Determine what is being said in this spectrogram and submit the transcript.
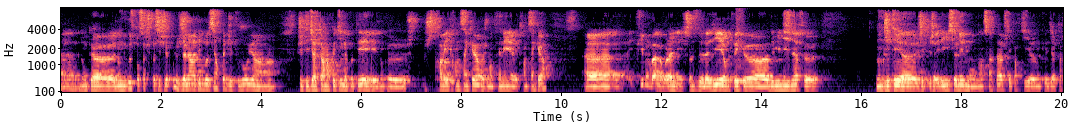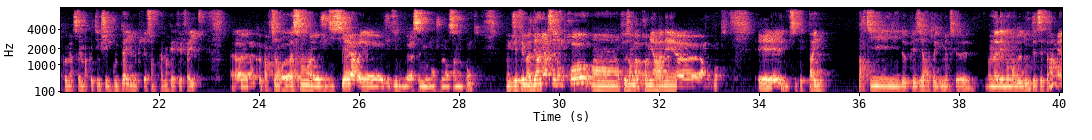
Euh, donc, euh, donc du coup, c'est pour ça que je suis passé chez j'ai jamais arrêté de bosser. En fait, j'ai toujours eu un, J'étais directeur marketing à côté et donc euh, je, travaillais 35 heures et je m'entraînais euh, 35 heures. Et puis bon bah voilà, les choses de la vie ont fait que euh, 2019, euh, donc j'étais, j'avais démissionné de mon ancien taf, j'étais parti donc directeur commercial marketing chez Goutai, une application d'entraînement qui avait fait faillite. Euh, donc parti en relation euh, judiciaire et euh, j'ai dit bon bah là c'est le moment, je me lance à mon compte. Donc j'ai fait ma dernière saison de pro en faisant ma première année à mon compte. Et donc c'était pas une partie de plaisir entre guillemets parce que on a des moments de doute, etc. Mais,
